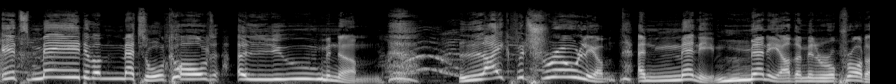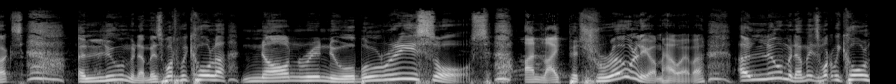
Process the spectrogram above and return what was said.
It's made of a metal called aluminum. Like petroleum and many, many other mineral products, aluminum is what we call a non renewable resource. Unlike petroleum, however, aluminum is what we call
